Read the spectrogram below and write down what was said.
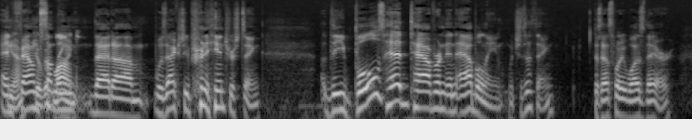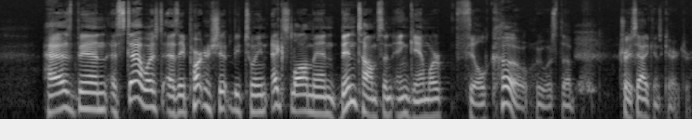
and Yeah, found something blind. that um, was actually pretty interesting. The Bull's Head Tavern in Abilene, which is a thing, because that's what it was there, has been established as a partnership between ex-lawman Ben Thompson and gambler Phil Coe, who was the Trace Adkins character.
